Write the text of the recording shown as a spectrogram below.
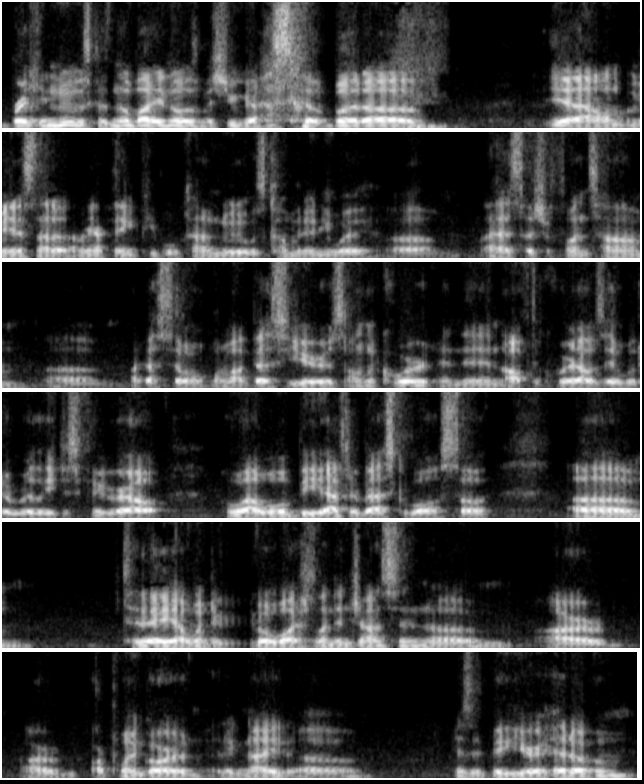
breaking news because nobody knows but you guys. but uh, yeah, I, I, mean, it's not. A, I mean, I think people kind of knew it was coming anyway. Um, I had such a fun time. Um, like I said, one of my best years on the court, and then off the court, I was able to really just figure out who I will be after basketball. So um, today, I went to go watch London Johnson, um, our our our point guard at Ignite. Uh, has a big year ahead of him.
